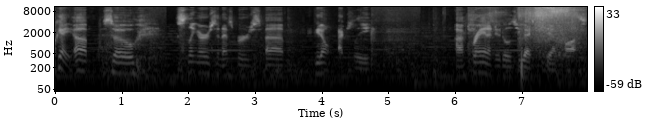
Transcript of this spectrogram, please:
Okay, um, so slingers and espers, um, you don't actually. Uh, Fran and Noodles, you guys can stay on the boss.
